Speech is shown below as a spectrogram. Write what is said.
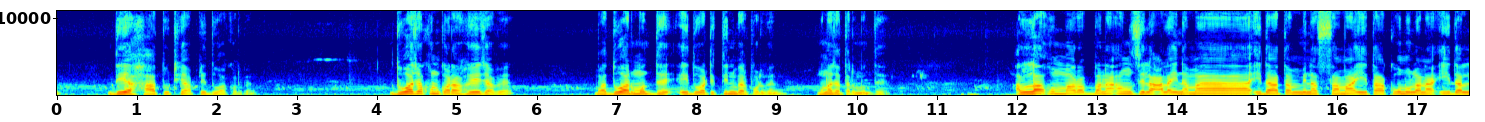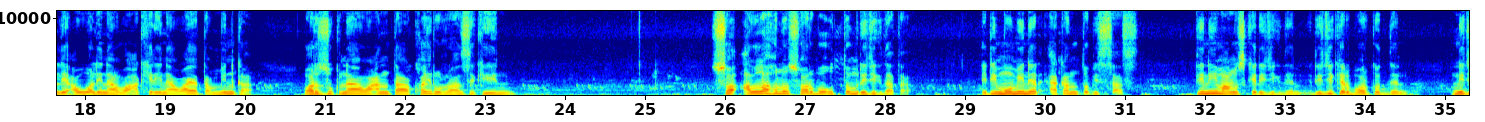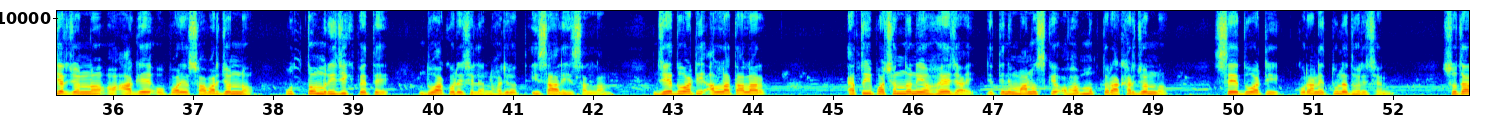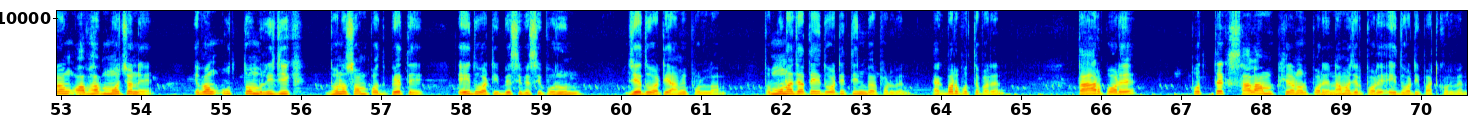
দিয়ে হাত উঠিয়ে আপনি দোয়া করবেন। দোয়া যখন করা হয়ে যাবে বা দোয়ার মধ্যে এই দোয়াটি তিনবার পড়বেন মোনাজাতের মধ্যে। আল্লাহুম্মা রব্বানা আনজিলা আলাইনা মা ইদাতাম মিনাস সামাই তাকুনুলানা ঈদাল্লি আউয়ালিনা ওয়া আখিরিনা ওয়ায়াতাম মিনকা। ওয়ারজুকনা ওয়া আন্তা খয়রুর রাজিকিন। স আল্লাহ হলো সর্ব উত্তম রিজিক দাতা এটি মমিনের একান্ত বিশ্বাস। তিনি মানুষকে রিজিক দেন, রিজিকের বরকত দেন। নিজের জন্য ও আগে ও পরে সবার জন্য উত্তম রিজিক পেতে দোয়া করেছিলেন হজরত ঈসা আলহি সাল্লাম যে দোয়াটি আল্লাহ তালার এতই পছন্দনীয় হয়ে যায় যে তিনি মানুষকে অভাবমুক্ত রাখার জন্য সে দোয়াটি কোরআনে তুলে ধরেছেন। সুতরাং অভাব মোচনে এবং উত্তম রিজিক ধনসম্পদ পেতে এই দোয়াটি বেশি বেশি পড়ুন। যে দোয়াটি আমি পড়লাম। তো মোনাজাতে এই দোয়াটি তিনবার পড়বেন। একবারও পড়তে পারেন। তারপরে প্রত্যেক সালাম ফিরানোর পরে, নামাজের পরে এই দোয়াটি পাঠ করবেন।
